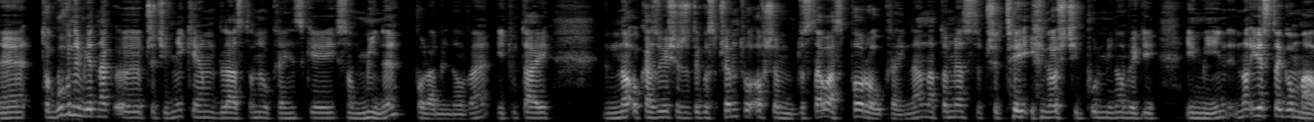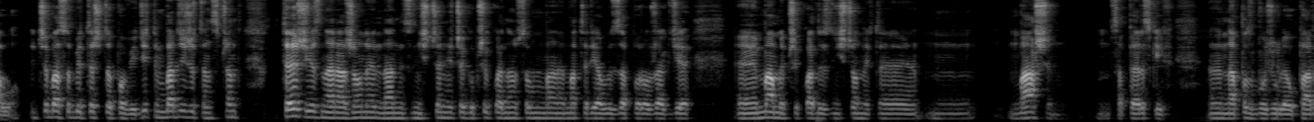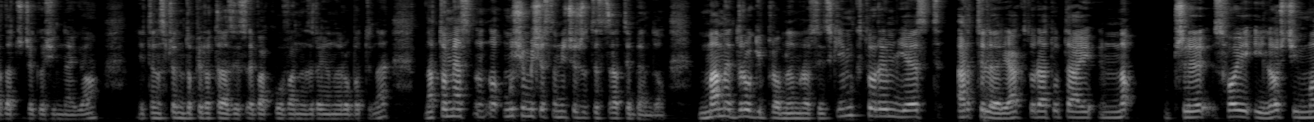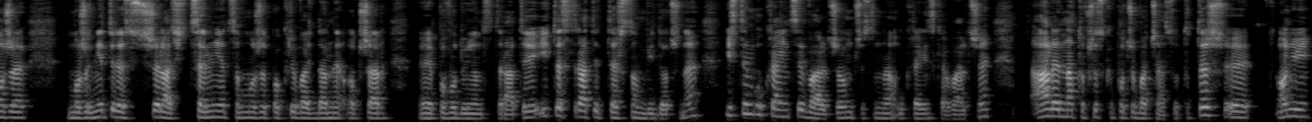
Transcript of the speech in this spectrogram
E, to głównym jednak przeciwnikiem dla strony ukraińskiej są miny polaminowe i tutaj no okazuje się, że tego sprzętu owszem dostała sporo Ukraina, natomiast przy tej ilości pól minowych i, i min, no jest tego mało. I trzeba sobie też to powiedzieć, tym bardziej, że ten sprzęt też jest narażony na zniszczenie, czego przykładem są materiały z Zaporoża, gdzie e, mamy przykłady zniszczonych mm, maszyn, saperskich na podwoziu Leoparda czy czegoś innego i ten sprzęt dopiero teraz jest ewakuowany z rejonu Robotynę. Natomiast no, no, musimy się z tym liczyć, że te straty będą. Mamy drugi problem rosyjskim, którym jest artyleria, która tutaj no, przy swojej ilości może może nie tyle strzelać celnie, co może pokrywać dany obszar, e, powodując straty, i te straty też są widoczne, i z tym Ukraińcy walczą, czy strona ukraińska walczy, ale na to wszystko potrzeba czasu. To też e, oni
